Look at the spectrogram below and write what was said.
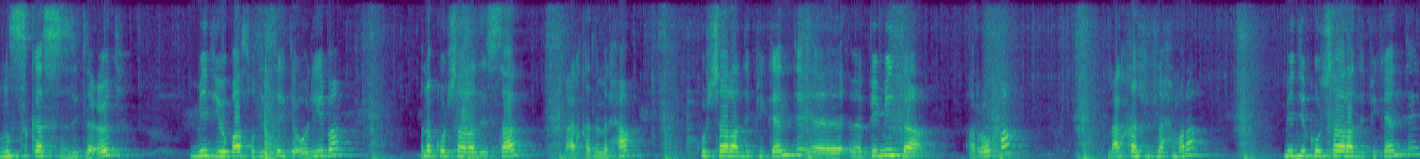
نص كاس زيت العود medio vaso de aceite oliva una cuchara de sal معلقه الملحه cuchara de picante آه، pimienta roja معلقه فلفله حمراء media cuchara de picante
